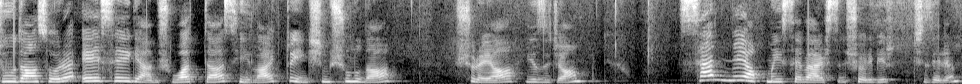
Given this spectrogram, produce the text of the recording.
do'dan sonra es gelmiş. What does he like doing? Şimdi şunu da şuraya yazacağım. Sen ne yapmayı seversin? Şöyle bir çizelim.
